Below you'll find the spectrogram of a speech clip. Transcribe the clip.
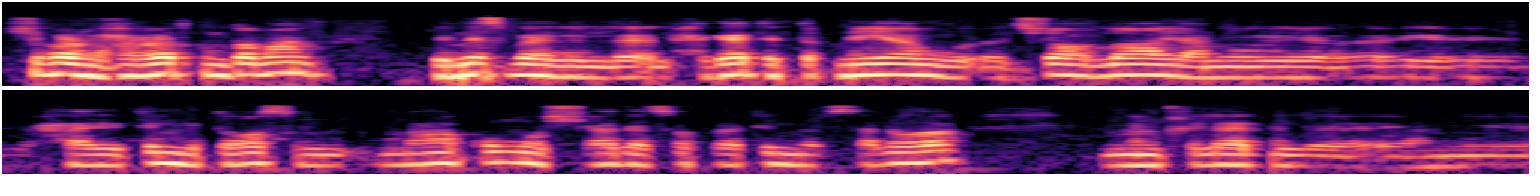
شكرا لحضراتكم طبعا. بالنسبة للحاجات التقنية وإن شاء الله يعني هيتم التواصل معكم والشهادة سوف يتم إرسالها من خلال يعني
